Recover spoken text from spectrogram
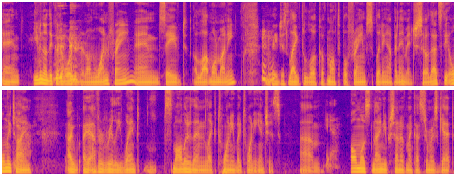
And even though they could have ordered it on one frame and saved a lot more money they just liked the look of multiple frames splitting up an image. So that's the only time I, I ever really went smaller than like 20 by 20 inches. Yeah. almost 90% of my customers get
